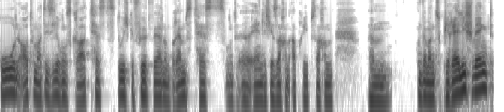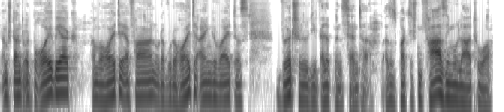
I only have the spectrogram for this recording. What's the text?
hohen Automatisierungsgrad Tests durchgeführt werden und Bremstests und äh, ähnliche Sachen, Abriebsachen. Ähm, und wenn man zu Pirelli schwenkt, am Standort Breuberg, haben wir heute erfahren oder wurde heute eingeweiht, das Virtual Development Center. Also es ist praktisch ein Fahrsimulator.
